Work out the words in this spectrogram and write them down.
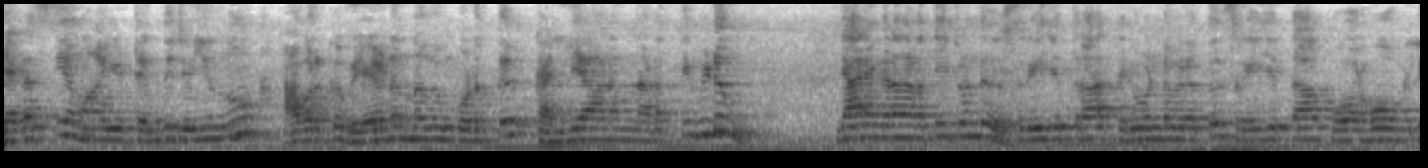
രഹസ്യമായിട്ട് എന്ത് ചെയ്യുന്നു? അവർക്ക് വേണ്ടുന്നതും കൊടുത്ത് കല്യാണം നടത്തി വിടും. ഞാൻ എങ്ങനെ നടത്തിയിട്ടുണ്ട്? ശ്രീചിത്ര തിരുവനന്തപുരത്ത് ശ്രീചിത്ര പോർ ഹോമിൽ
